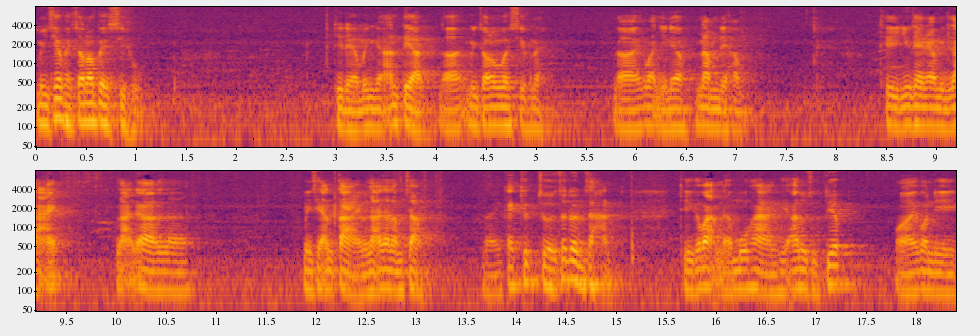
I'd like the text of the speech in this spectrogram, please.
mình sẽ phải cho nó về xỉu. Thì để mình ăn tiền. Đấy mình cho nó về xỉu này đấy các bạn nhìn thấy không? 5 điểm thì như thế này mình lãi. Lãi là, là mình sẽ ăn tải lãi ra làm chậm. Đấy cách thức chơi rất đơn giản. Thì các bạn uh, mua hàng thì alo trực tiếp. Đấy, còn thì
